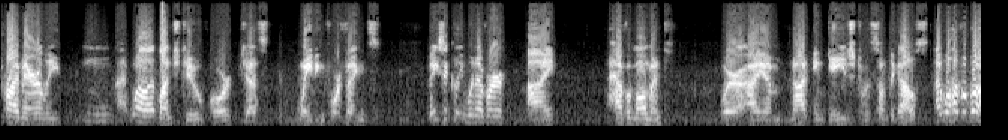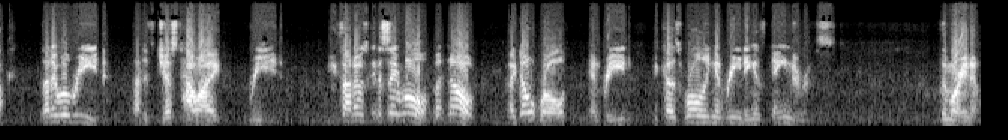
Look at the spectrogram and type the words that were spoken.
primarily Mm, well, at lunch too, or just waiting for things. Basically, whenever I have a moment where I am not engaged with something else, I will have a book that I will read. That is just how I read. You thought I was going to say roll, but no, I don't roll and read because rolling and reading is dangerous. The more you know.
